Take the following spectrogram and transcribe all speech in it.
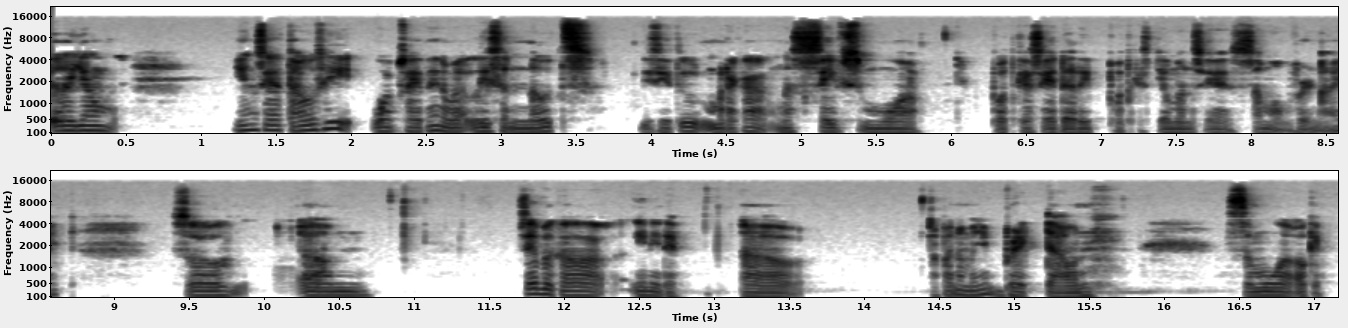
uh, yang yang saya tahu sih websitenya namanya Listen Notes. Di situ mereka nge-save semua podcast saya dari podcast zaman saya sama overnight. So um, saya bakal ini deh uh, apa namanya breakdown semua. Oke okay,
